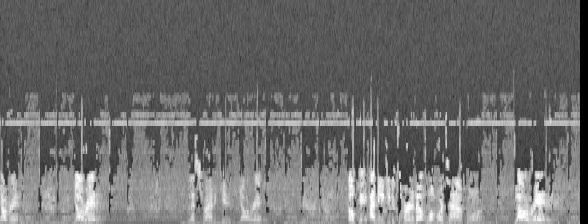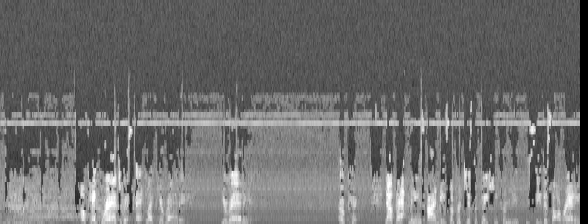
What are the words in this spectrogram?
y'all ready? Y'all ready? Let's try it again. Y'all ready? Okay, I need you to turn it up one more time for them. Y'all ready? Okay, graduates, act like you're ready. You ready? Okay. Now that means I need some participation from you. You see this already?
